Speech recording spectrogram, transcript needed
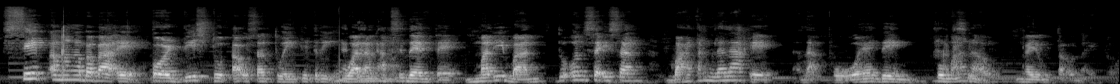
Safe ang mga babae for this 2023. Walang aksidente maliban doon sa isang batang lalaki na pwedeng pumanaw ngayong taon na ito.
